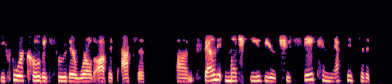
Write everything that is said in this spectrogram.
before COVID threw their world off its axis um, found it much easier to stay connected to the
